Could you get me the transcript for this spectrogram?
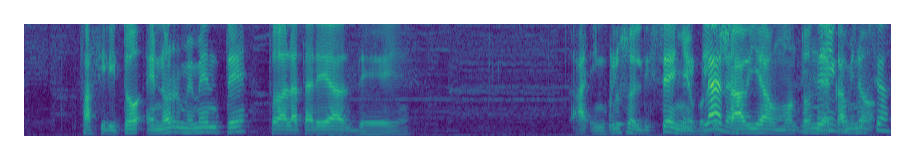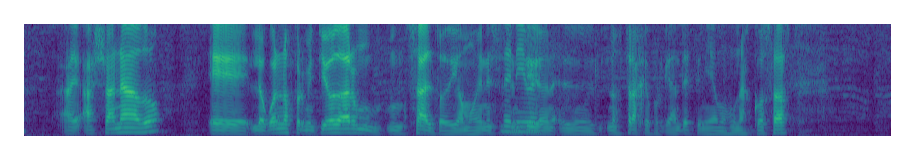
facilitó enormemente toda la tarea de ah, incluso el diseño, Sí, porque claro. ya había un montón Diseño de camino allanado, eh, lo cual nos permitió dar un, un salto, digamos, en ese De sentido, en, en los trajes, porque antes teníamos unas cosas,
